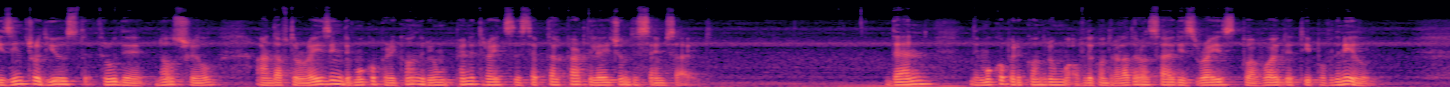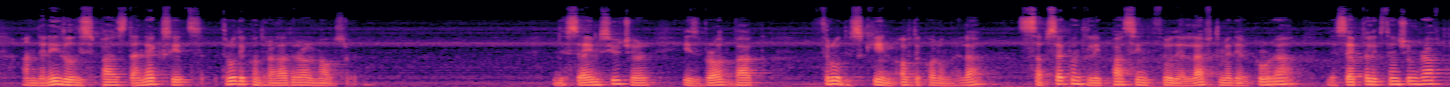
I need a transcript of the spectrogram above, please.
is introduced through the nostril and after raising the mucoperichondrium penetrates the septal cartilage on the same side. Then, the mucoperichondrium of the contralateral side is raised to avoid the tip of the needle and the needle is passed and exits through the contralateral nostril. The same suture is brought back through the skin of the columella, subsequently passing through the left medial crura, the septal extension graft,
